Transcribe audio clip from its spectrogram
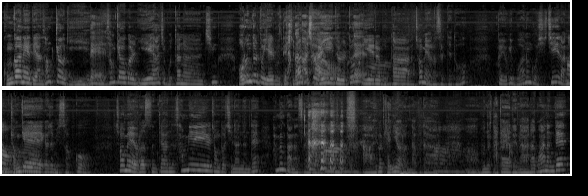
공간에 대한 성격이 네. 성격을 이해하지 못하는 친 어른들도 이해를 못했지만. 아이들도 네. 이해를 어. 못한 처음에 열었을 때도 그러니까 여기 뭐 하는 곳이지라는 어. 경계가 좀 있었고 처음에 열었을 때 한 3일 정도 지났는데 한 명도 안 왔어요. 아, 아 이걸 괜히 열었나 보다. 아, 어, 문을 닫아야 되나라고 하는데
